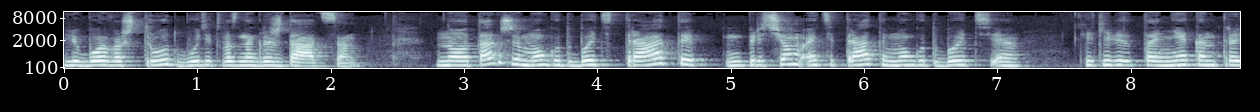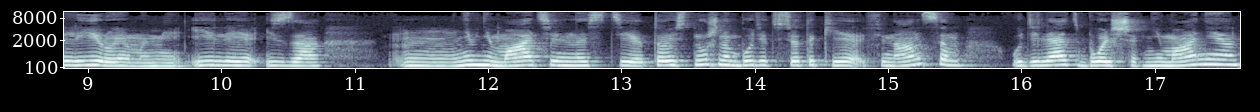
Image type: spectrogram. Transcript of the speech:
Любой ваш труд будет вознаграждаться. Но также могут быть траты, причем эти траты могут быть э, какими-то неконтролируемыми или из-за невнимательности. То есть нужно будет все-таки финансам уделять больше внимания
